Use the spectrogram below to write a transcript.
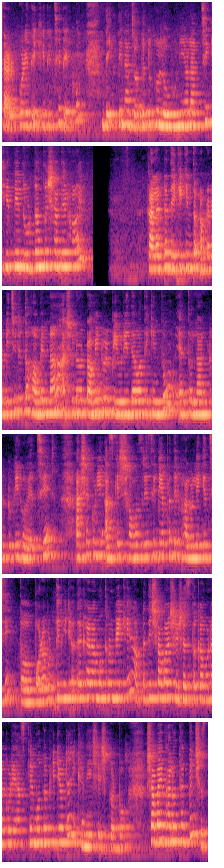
সার্ভ করে দেখিয়ে দিচ্ছি, দেখুন। দেখতে না যতটুকু লোভনীয় লাগছে, খেতে দুর্দান্ত স্বাদের হয়। কালারটা দেখে কিন্তু আপনারা বিচলিত হবেন না। আসলে টমেটোর পিউরি দেওয়াতে কিন্তু এত লাল টুকটুকে হয়েছে। আশা করি আজকের সহজ রেসিপি আপনাদের ভালো লেগেছে। তো পরবর্তী ভিডিও দেখার আমন্ত্রণ রেখে আপনাদের সবার সুস্বাস্থ্য কামনা করে আজকের মতো ভিডিওটা এখানেই শেষ করব। সবাই ভালো থাকবেন, সুস্থ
